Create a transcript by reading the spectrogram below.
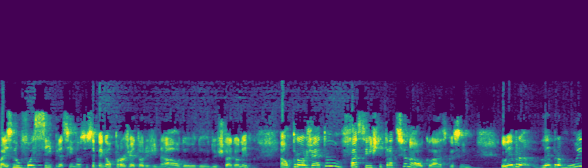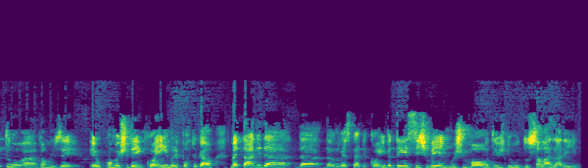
Mas não foi sempre assim, não. Se você pegar o projeto original do, do, do Estádio Olímpico, é um projeto fascista tradicional, clássico, assim. Lembra, lembra muito, a, vamos dizer, eu como eu estudei em Coimbra, em Portugal, metade da, da, da Universidade de Coimbra tem esses mesmos modos do, do salazarismo.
